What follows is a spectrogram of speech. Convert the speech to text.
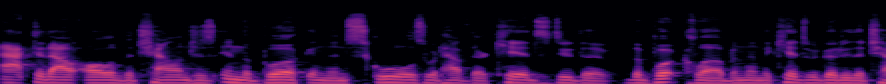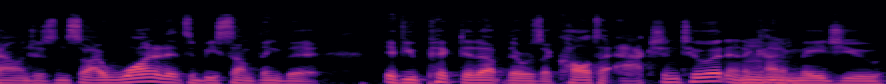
acted out all of the challenges in the book, and then schools would have their kids do the the book club, and then the kids would go do the challenges. And so I wanted it to be something that if you picked it up, there was a call to action to it, and it kind of made you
